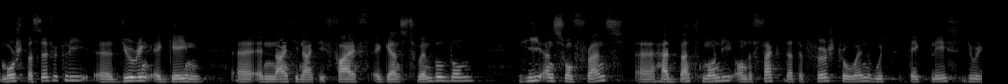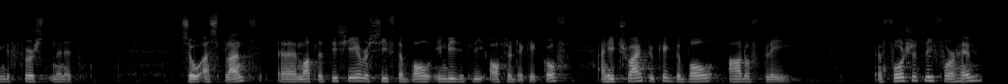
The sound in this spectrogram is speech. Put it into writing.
More specifically, uh, during a game uh, in 1995 against Wimbledon, he and some friends uh, had bet money on the fact that the first throw-in would take place during the first minute. So as planned, uh, Matt Le Tissier received the ball immediately after the kickoff, and he tried to kick the ball out of play. Unfortunately for him,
